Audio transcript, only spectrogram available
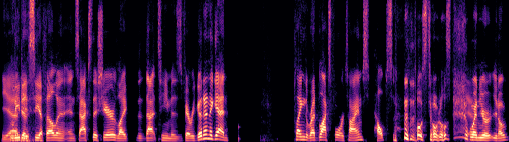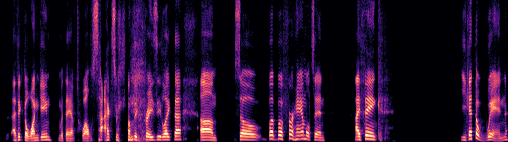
Yeah, lead the CFL in, in sacks this year. Like th- that team is very good. And again, playing the Red Blacks four times helps those totals Yeah. when you're, you know, I think the one game, what they have 12 sacks or something crazy like that. Um, so, but but for Hamilton, I think you get the win.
